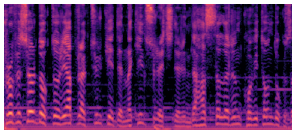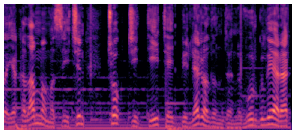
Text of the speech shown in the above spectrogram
Profesör Doktor Yaprak Türkiye'de nakil süreçlerinde hastaların COVID-19'a yakalanmaması için çok ciddi tedbirler alındığını vurgulayarak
